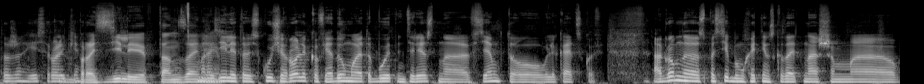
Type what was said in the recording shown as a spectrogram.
тоже есть ролики. В Бразилии, в Танзании. В Бразилии, то есть куча роликов. Я думаю, это будет интересно всем, кто увлекается кофе. Огромное спасибо мы хотим сказать нашим э,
